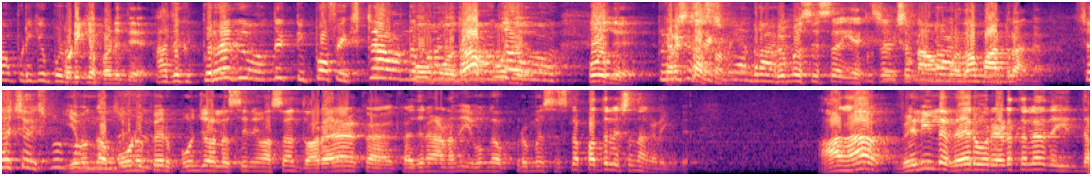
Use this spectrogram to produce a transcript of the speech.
தான் பிடிக்கப்படும் பிடிக்கப்படுது. அதுக்கு பிறகு வந்து டிப் ஆஃப் எக்ஸ்ட்ரா வந்த போகுது. எக்ஸ்டென்ஷன் ஆகும்போது தான் மாட்டுறாங்க இவங்க மூணு பேர் பூஞ்சோல சீனிவாசன் துரை கதிரானந்த் இவங்க ப்ரிமிசஸ்ல பத்து லட்சம் தான் கிடைக்குது. ஆனா வெளியில வேற ஒரு இடத்துல இந்த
